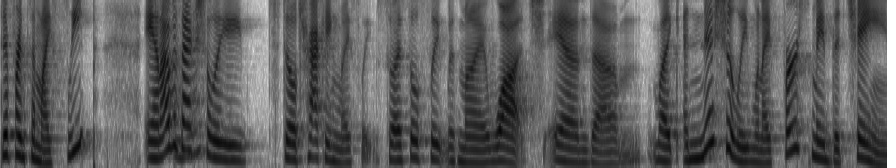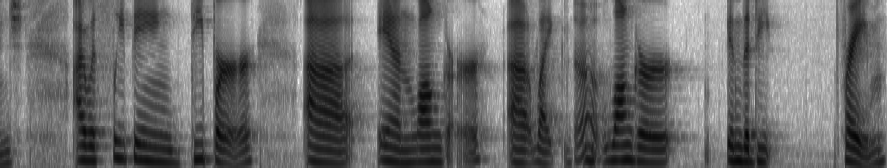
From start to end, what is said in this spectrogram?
difference in my sleep, and I was actually still tracking my sleep. So I still sleep with my watch, and um, like initially when I first made the change, I was sleeping deeper uh, and longer, uh, like longer in the deep frame.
